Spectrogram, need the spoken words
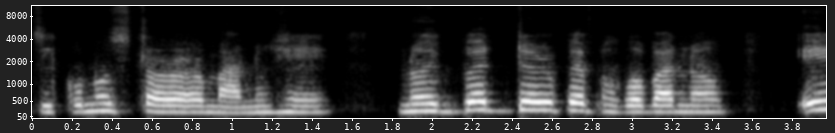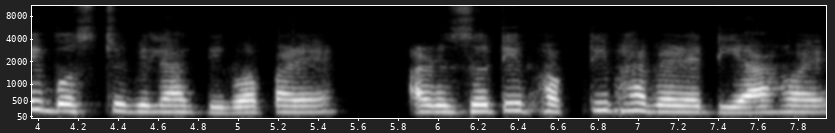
যিকোনো স্তৰৰ মানুহে নৈবেদ্যৰূপে ভগৱানক এই বস্তুবিলাক দিব পাৰে আৰু যদি ভক্তিভাৱেৰে দিয়া হয়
